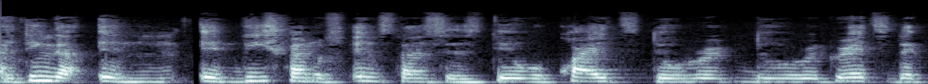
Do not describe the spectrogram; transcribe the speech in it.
I think that in in these kind of instances, they will quite they will, re, they regret the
